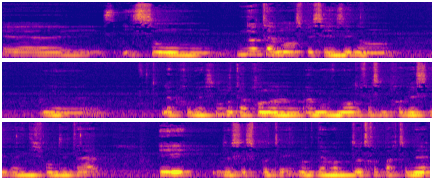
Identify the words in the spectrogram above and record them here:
euh, ils- sont notamment spécialisés dans le, la progression, donc apprendre un, un mouvement de façon progressive avec différentes étapes et de se spotter, donc d'avoir d'autres partenaires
